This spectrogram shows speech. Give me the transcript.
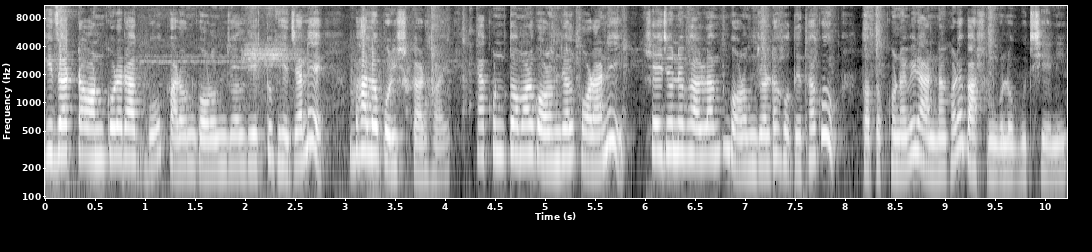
গিজারটা অন করে রাখব, কারণ গরম জল দিয়ে একটু ভেজালে ভালো পরিষ্কার হয়। এখন তো আমার গরম জল করা নেই, সেই জন্য ভাবলাম গরম জলটা হতে থাকুক, ততক্ষণ আমি রান্নাঘরে বাসনগুলো গুছিয়ে নিই।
